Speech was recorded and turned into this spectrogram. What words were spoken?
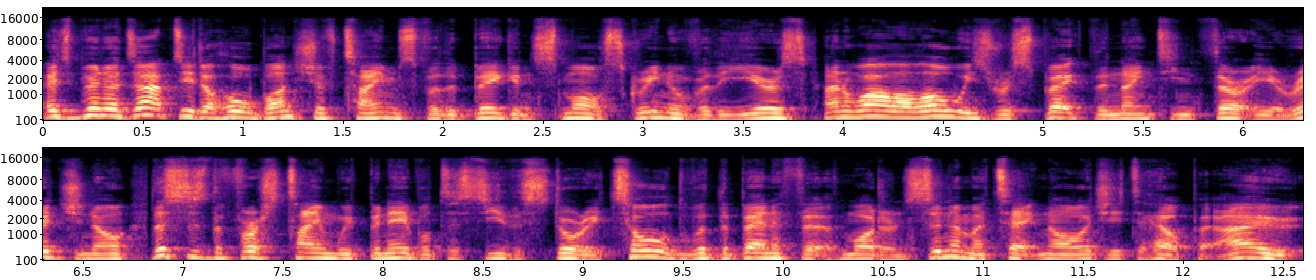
It's been adapted a whole bunch of times for the big and small screen over the years, and while I'll always respect the 1930 original, this is the first time we've been able to see the story told with the benefit of modern cinema technology to help it out.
